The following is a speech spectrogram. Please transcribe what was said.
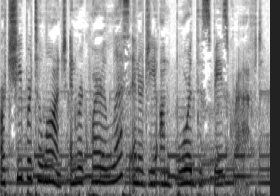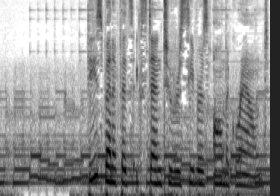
are cheaper to launch, and require less energy on board the spacecraft. These benefits extend to receivers on the ground.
